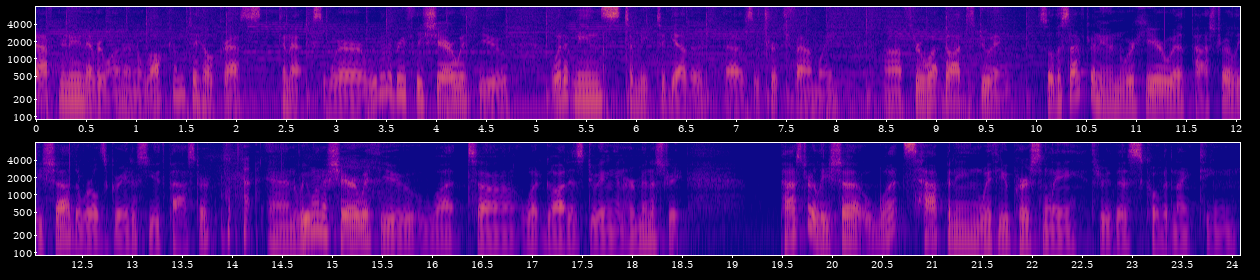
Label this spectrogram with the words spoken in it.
afternoon, everyone, and welcome to Hillcrest Connects, where we want to briefly share with you what it means to meet together as a church family uh, through what God's doing. So, this afternoon, we're here with Pastor Alisha, the world's greatest youth pastor, and we want to share with you what, uh, what God is doing in her ministry. Pastor Alisha, what's happening with you personally through this COVID 19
